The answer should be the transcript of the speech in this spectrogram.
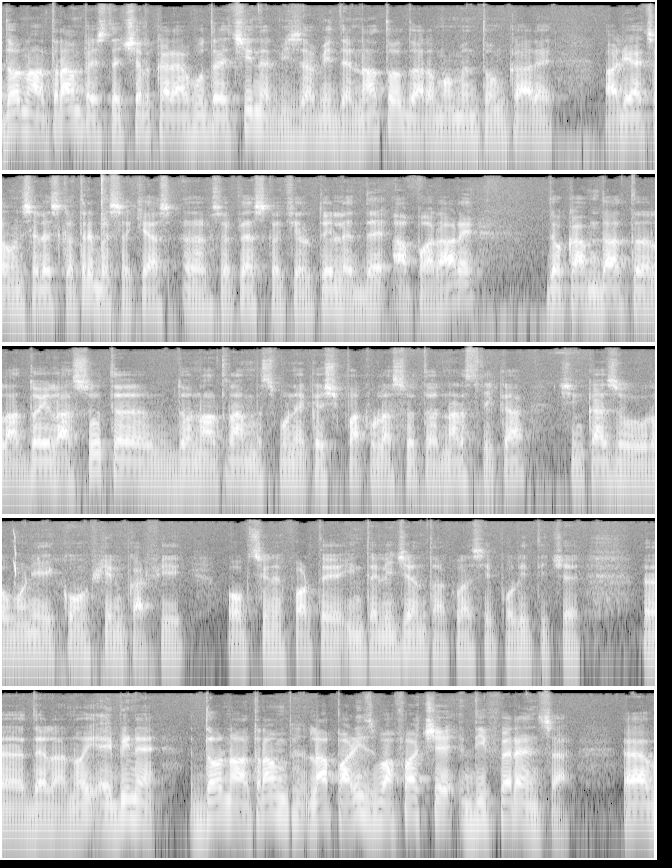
Donald Trump este cel care a avut rețineri vis-a-vis de NATO, dar în momentul în care aliații au înțeles că trebuie să, să crească cheltuielile de apărare, deocamdată la 2%, Donald Trump spune că și 4% n-ar strica și în cazul României confirm că ar fi o opțiune foarte inteligentă a clasei politice uh, de la noi. Ei bine, Donald Trump la Paris va face diferența. Uh,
